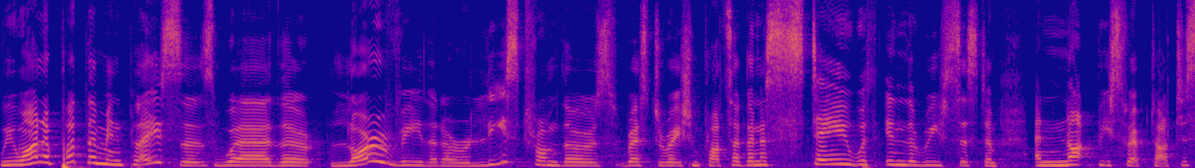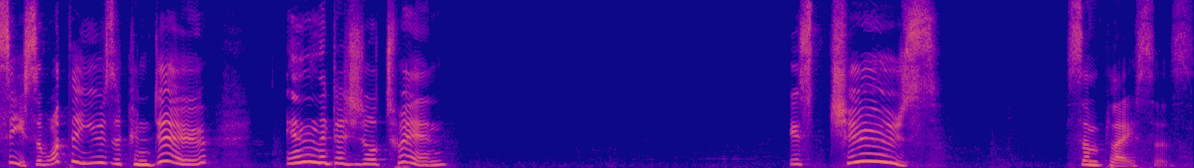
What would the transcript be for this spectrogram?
We want to put them in places where the larvae that are released from those restoration plots are going to stay within the reef system and not be swept out to sea. So what the user can do in the digital twin is choose some places.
